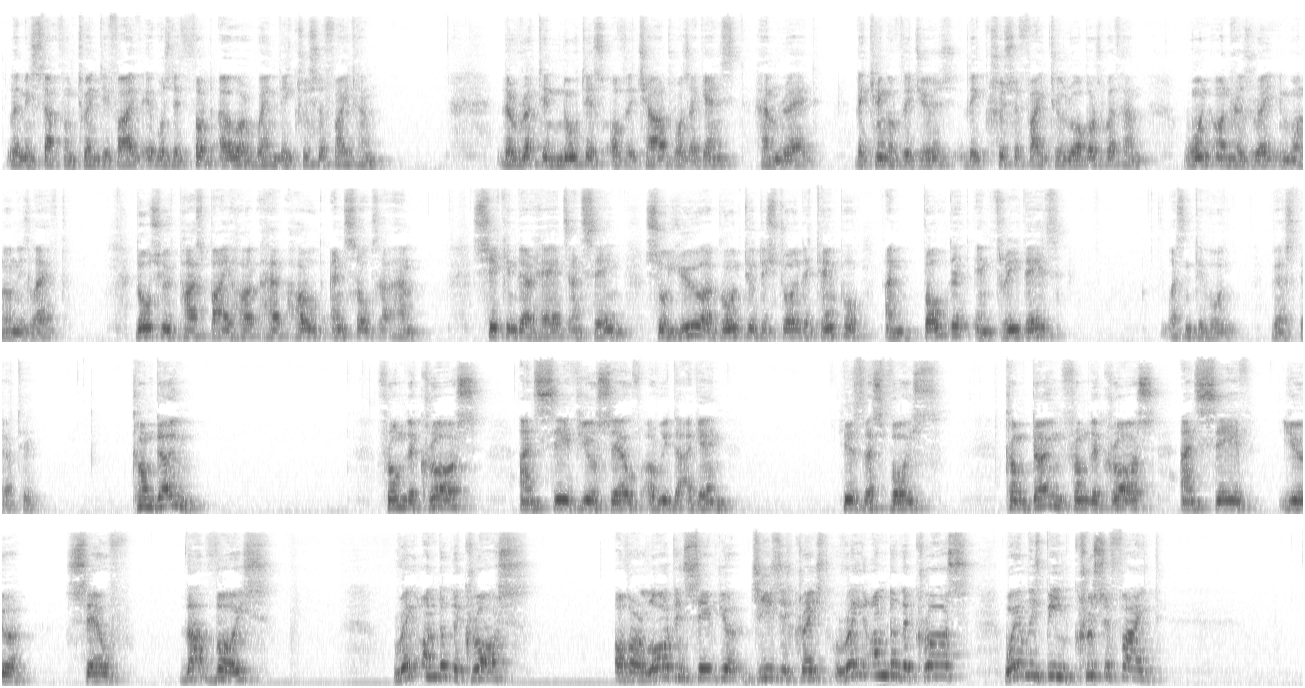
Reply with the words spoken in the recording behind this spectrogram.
Let me start from 25. It was the third hour when they crucified him. The written notice of the charge was against him read the King of the Jews, they crucified two robbers with him, one on his right and one on his left. Those who passed by hurled insults at him, shaking their heads and saying, So you are going to destroy the temple and build it in three days? Listen to verse 30. Come down from the cross and save yourself. I'll read that again. Here's this voice Come down from the cross and save yourself. That voice, right under the cross of our Lord and Saviour Jesus Christ, right under the cross, while he's being crucified,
